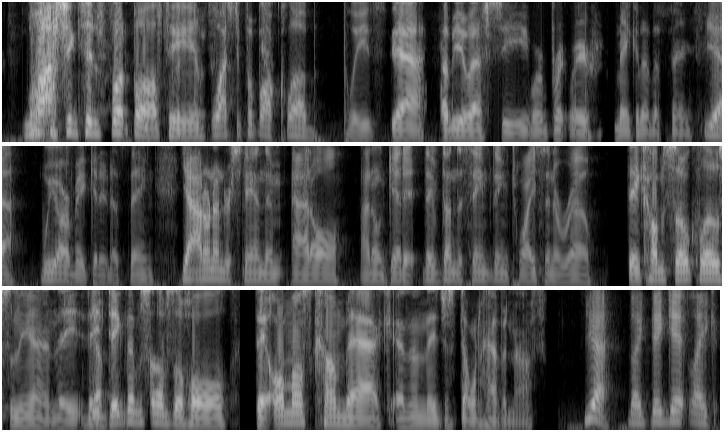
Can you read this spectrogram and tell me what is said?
Washington football team. the football club, please. Yeah, WFC. We're we're making it a thing. Yeah, we are making it a thing. Yeah, I don't understand them at all. I don't get it. They've done the same thing twice in a row. They come so close in the end. They they Yep. dig themselves a hole. They almost come back, and then they just don't have enough. Yeah, like they get like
